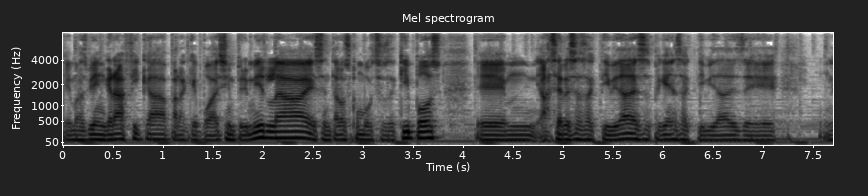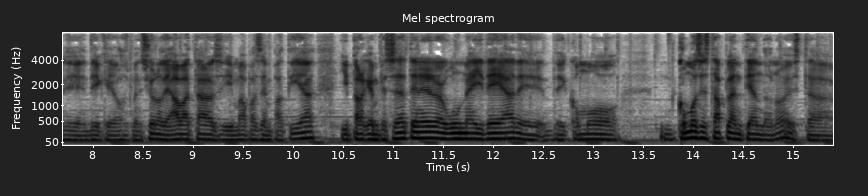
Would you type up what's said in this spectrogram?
eh, más bien gráfica para que podáis imprimirla, eh, sentaros con vuestros equipos, hacer esas actividades, esas pequeñas actividades de, que os menciono de avatars y mapas de empatía y para que empecéis a tener alguna idea de, cómo, cómo se está planteando esta,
